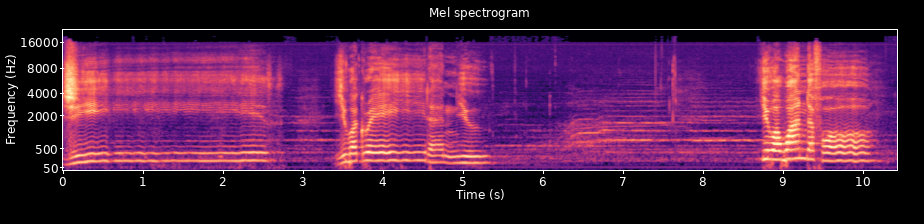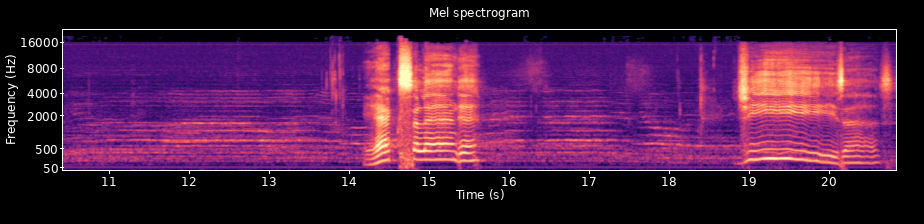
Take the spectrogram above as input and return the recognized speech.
Jesus, you are great and you you are wonderful. Excellent. Jesus.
